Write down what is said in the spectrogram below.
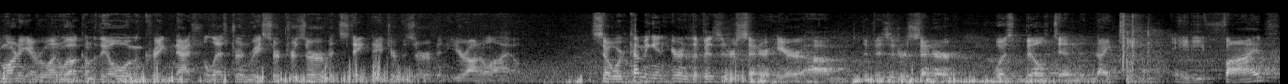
Good morning, everyone. Welcome to the Old Woman Creek National Estuarine Research Reserve and State Nature Reserve in Huron, Ohio. So we're coming in here to the Visitor Center here. Um, the Visitor Center was built in 1985,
